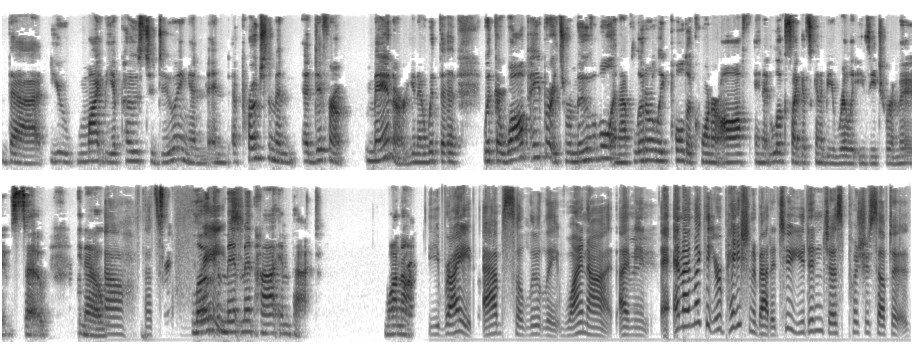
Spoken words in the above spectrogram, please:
that you might be opposed to doing and, and approach them in a different manner you know with the with the wallpaper it's removable and i've literally pulled a corner off and it looks like it's going to be really easy to remove so you know oh that's great. low commitment high impact why not? Right, absolutely. Why not? I mean, and I like that you're patient about it too. You didn't just push yourself to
